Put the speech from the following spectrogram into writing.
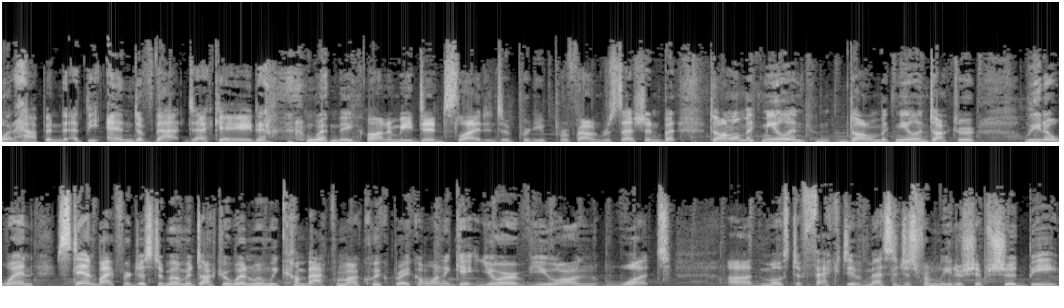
what happened at the end of that decade when the economy did slide into a pretty profound recession. But Donald McNeil and Donald McNeil and Dr. Leana Wen, stand by for just a moment. Dr. Wen, when we come back from our quick break, I want to get your view on what uh, the most effective messages from leadership should be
